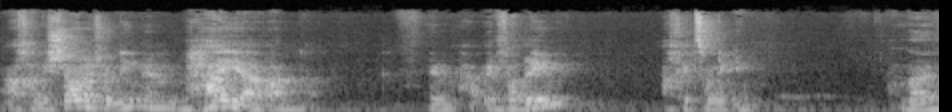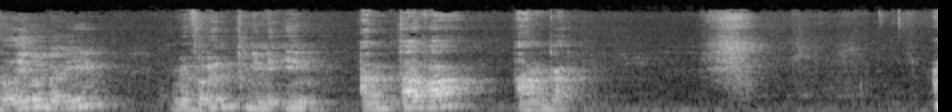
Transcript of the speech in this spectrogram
החמישה הראשונים הם בהיירנגה. הם האיברים החיצוניים. והאיברים הבאים הם איברים פנימיים, אנטרה, אנגה.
